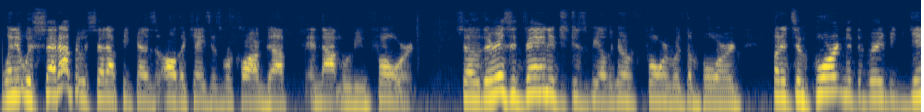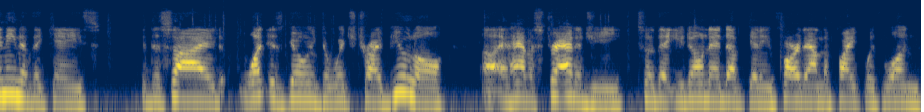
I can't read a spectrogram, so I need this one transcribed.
when it was set up, it was set up because all the cases were clogged up and not moving forward. So there is advantages to be able to go forward with the board but it's important at the very beginning of the case to decide what is going to which tribunal uh, and have a strategy so that you don't end up getting far down the pike with one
